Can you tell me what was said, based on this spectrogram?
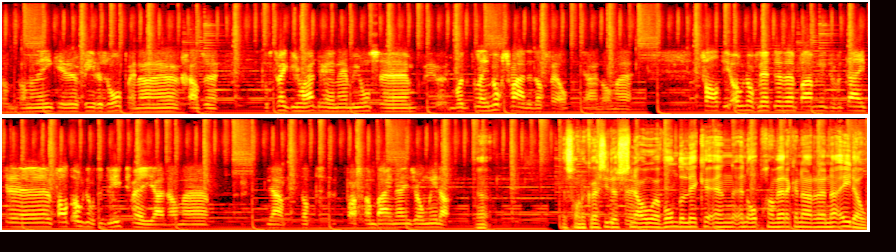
dan, dan in één keer vieren ze op en dan gaan ze nog twee keer zo hard rennen. En bij ons wordt het alleen nog zwaarder dat veld. Ja, en dan valt hij ook nog net een paar minuten van tijd, valt ook nog de 3-2. Ja, dan, ja, dat past dan bijna in zo'n middag. Ja. Dat is gewoon een kwestie dus, Dus, eh, nou wonden likken en, en op gaan werken naar, uh, naar Edo.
